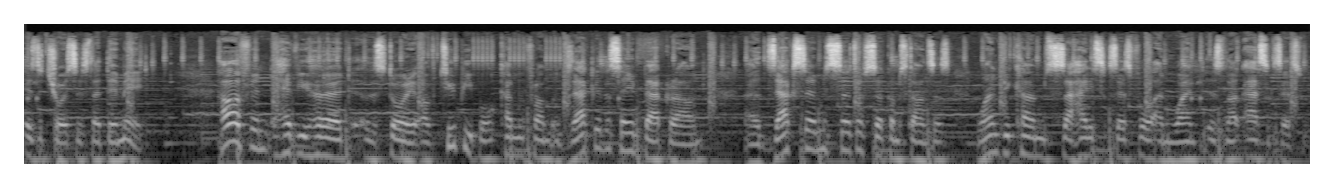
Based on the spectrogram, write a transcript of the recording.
is the choices that they made. How often have you heard the story of two people coming from exactly the same background, uh, exact same set of circumstances? One becomes highly successful and one is not as successful.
